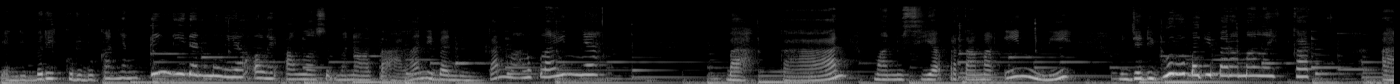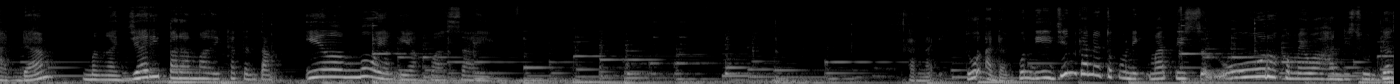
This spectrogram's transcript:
yang diberi kedudukan yang tinggi dan mulia oleh Allah Subhanahu wa taala dibandingkan makhluk lainnya. Bahkan manusia pertama ini menjadi guru bagi para malaikat. Adam mengajari para malaikat tentang ilmu yang ia kuasai. Karena itu Adam pun diizinkan untuk menikmati seluruh kemewahan di surga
